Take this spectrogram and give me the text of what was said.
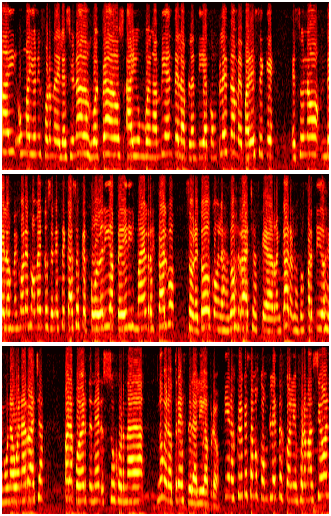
hay un mayor informe de lesionados, golpeados, hay un buen ambiente, la plantilla completa. Me parece que es uno de los mejores momentos en este caso que podría pedir Ismael Rescalvo, sobre todo con las dos rachas que arrancaron, los dos partidos en una buena racha, para poder tener su jornada número 3 de la Liga Pro. Bien, creo que estamos completos con la información.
